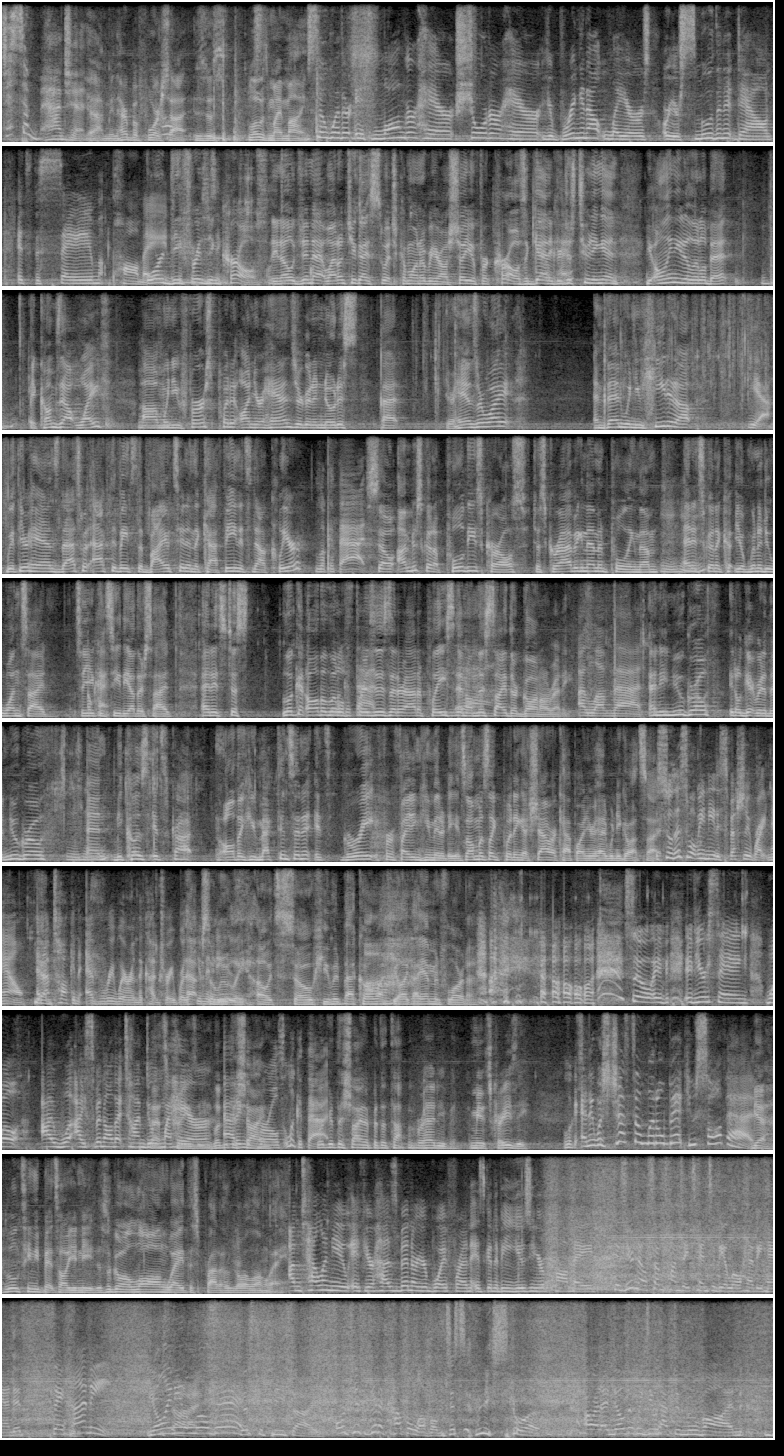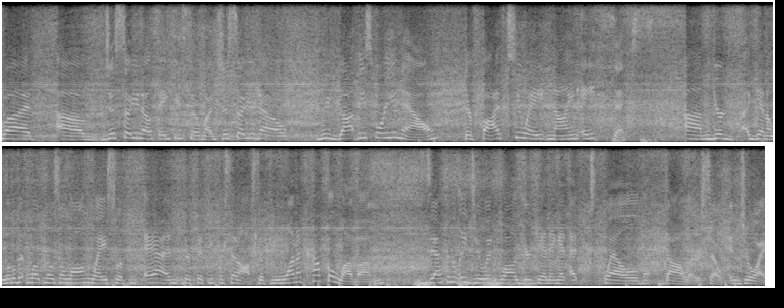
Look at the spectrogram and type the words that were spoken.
just imagine. yeah, I mean, her before shot is just blows my mind. So whether it's longer hair, shorter hair, you're bringing out layers, or you're smoothing it down, it's the same pomade. Or defrizzing curls. You know, Jeanette, why don't you guys switch? Come on over here. I'll show you for curls. Again, if you're just tuning in, you only need a little bit. Mm-hmm. It comes out white. Um, when you first put it on your hands, you're gonna notice that your hands are white. And then when you heat it up Yeah. with your hands, that's what activates the biotin and the caffeine. It's now clear. Look at that. So I'm just gonna pull these curls, just grabbing them and pulling them, and it's gonna, you're gonna do one side, so you Okay. can see the other side. And it's just, look at all the little at that. frizzes that. are out of place, and on this side, they're gone already. I love that. Any new growth, it'll get rid of the new growth, Mm-hmm. and because it's got all the humectants in it, it's great for fighting humidity. It's almost like putting a shower cap on your head when you go outside. So this is what we need, especially right now. Yeah. And I'm talking everywhere in the country where the humidity Absolutely. Oh, it's so humid back home. I feel like I am in Florida. I know. So if, if you're saying, well, I spend all that time doing That's my crazy. hair, adding the, shine. curls. Look at that. Look at the shine up at the top of her head even. I mean, it's crazy. Look, and it was just a little bit. You saw that. Yeah, a little teeny bit's all you need. This will go a long way. This product will go a long way. I'm telling you, if your husband or your boyfriend is going to be using your pomade, because you know sometimes they tend to be a little heavy-handed, say, honey, you only need a little bit. Just the pea size. Or just get a couple of them, just to be sure. All right, I know that we do have to move on, but um, just so you know, thank you so much. Just so you know, we've got these for you now. They're 528986. Um, you're again a little bit low goes a long way. So if you, and they're 50% off. So if you want a couple of them, definitely do it while you're getting it at $12. So enjoy.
